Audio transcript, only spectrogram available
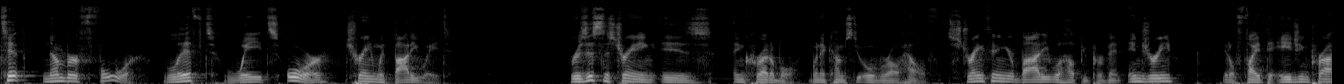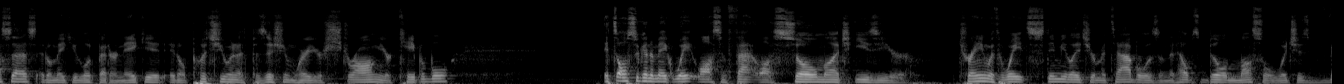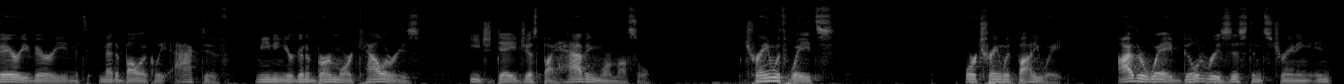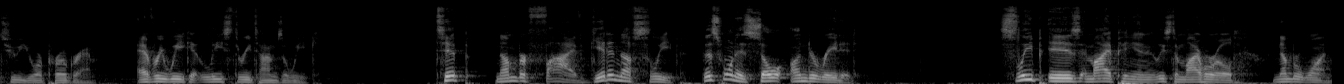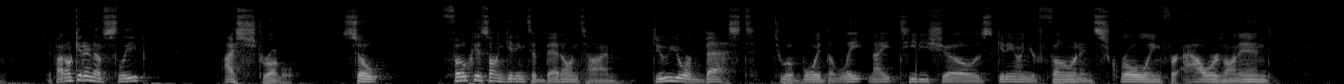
Tip number four lift weights or train with body weight. Resistance training is incredible when it comes to overall health. Strengthening your body will help you prevent injury. It'll fight the aging process. It'll make you look better naked. It'll put you in a position where you're strong, you're capable. It's also going to make weight loss and fat loss so much easier. Training with weights stimulates your metabolism. It helps build muscle, which is very, very metabolically active, meaning you're going to burn more calories each day just by having more muscle. Train with weights or train with body weight. Either way, build resistance training into your program every week, at least three times a week. Tip number five get enough sleep. This one is so underrated. Sleep is, in my opinion, at least in my world, number one. If I don't get enough sleep, I struggle. So focus on getting to bed on time. Do your best to avoid the late night TV shows, getting on your phone and scrolling for hours on end.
